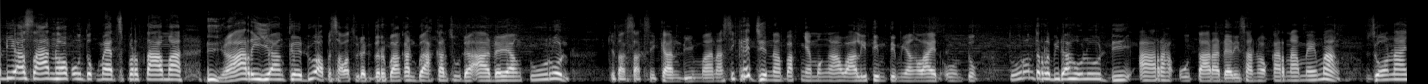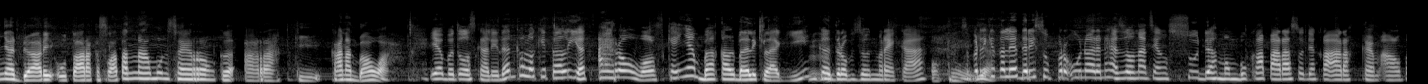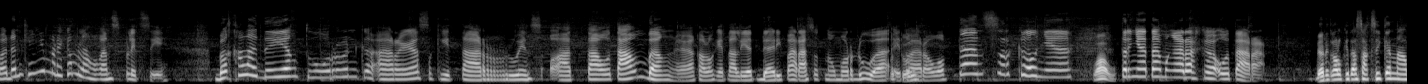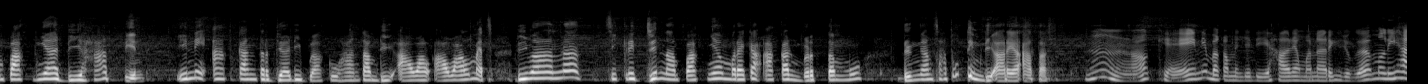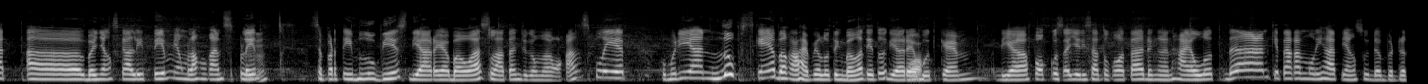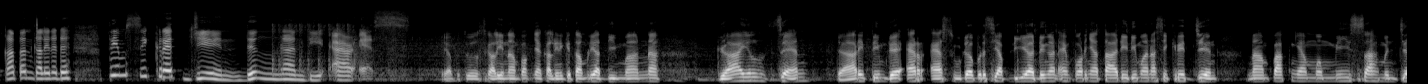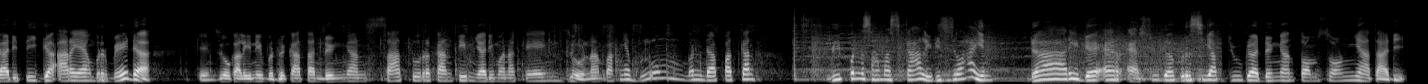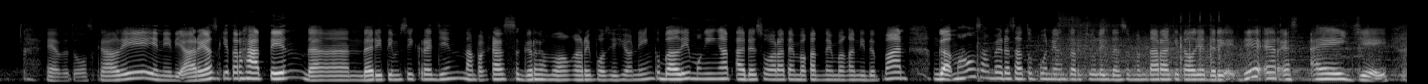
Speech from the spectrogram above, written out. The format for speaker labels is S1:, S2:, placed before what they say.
S1: dia Sunhawk untuk match pertama di hari yang kedua. Pesawat sudah diterbangkan bahkan sudah ada yang turun. Kita saksikan di mana Secret Jin nampaknya mengawali tim-tim yang lain untuk turun terlebih dahulu di arah utara dari Sunhawk karena memang zonanya dari utara ke selatan namun serong ke arah ki kanan bawah.
S2: Ya betul sekali. Dan kalau kita lihat Aero Wolf kayaknya bakal balik lagi
S1: Mm-mm.
S2: ke drop zone mereka.
S1: Oke.
S2: Seperti
S1: iya.
S2: kita lihat dari Super Uno dan Hazelnuts yang sudah membuka parasutnya ke arah Camp Alpha dan kayaknya mereka melakukan split sih. Bakal ada yang turun ke area sekitar ruins atau tambang ya kalau kita lihat dari parasut nomor 2 itu
S1: Betul.
S2: Aero Wolf dan circle-nya
S1: Wow.
S2: ternyata mengarah ke utara.
S1: Dan kalau kita saksikan nampaknya di Hatin ini akan terjadi baku hantam di awal-awal match di mana Secret Jin nampaknya mereka akan bertemu dengan satu tim di area atas.
S2: Hmm, oke. Ini bakal menjadi hal yang menarik juga melihat eh, banyak sekali tim yang melakukan split
S1: Hmm.
S2: Seperti Blue Beast di area bawah selatan juga melakukan split. Kemudian Loops kayaknya bakal happy looting banget itu di area
S1: Wah.
S2: bootcamp. Dia fokus aja di satu kota dengan high loot dan kita akan melihat yang sudah berdekatan kali ini ada tim Secret Jin dengan DRS.
S1: Ya betul sekali nampaknya kali ini kita melihat di mana Gail Zen dari tim DRS sudah bersiap dia dengan M4-nya tadi di mana Secret Jin nampaknya memisah menjadi tiga area yang berbeda. Kenzo kali ini berdekatan dengan satu rekan timnya di mana Kenzo nampaknya belum mendapatkan weapon sama sekali. Di sisi lain dari DRS sudah bersiap juga dengan Thompson-nya tadi.
S2: Ya betul sekali, ini di area sekitar Hatin dan dari tim Secret Jin nampaknya segera melakukan repositioning kembali mengingat ada suara tembakan-tembakan di depan. Nggak mau sampai ada satupun yang terculik dan sementara kita lihat dari DRS AJ.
